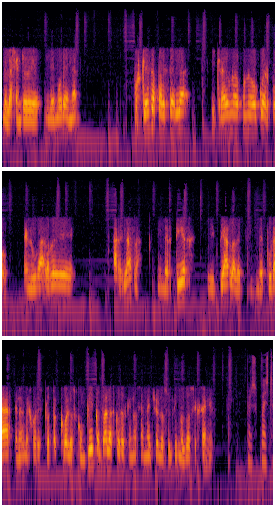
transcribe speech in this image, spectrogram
de la gente de, de Morena, ¿por qué desaparecerla y crear un, un nuevo cuerpo en lugar de arreglarla, invertir, limpiarla, de- depurar, tener mejores protocolos, cumplir con todas las cosas que no se han hecho en los últimos dos sexenios? Por supuesto.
